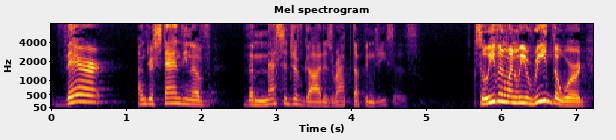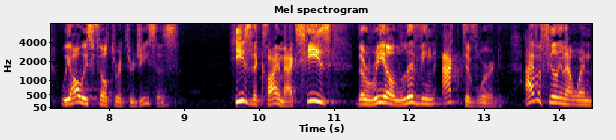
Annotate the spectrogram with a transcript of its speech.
Their understanding of the message of God is wrapped up in Jesus. So even when we read the word, we always filter it through Jesus. He's the climax, He's the real, living, active word. I have a feeling that when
